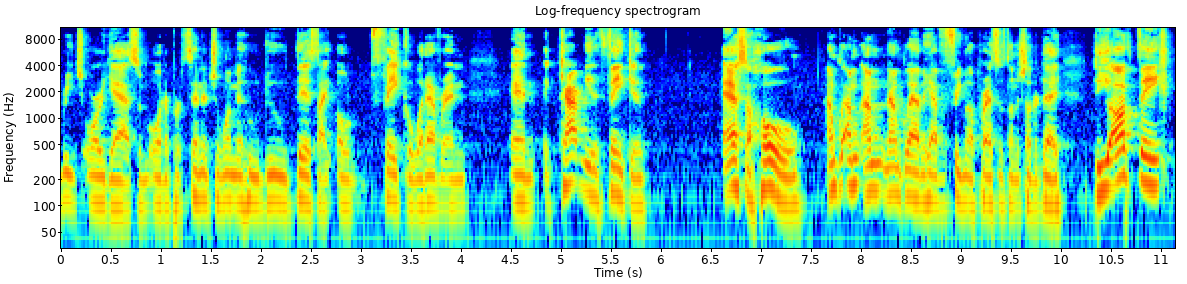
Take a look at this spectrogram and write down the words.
reach orgasm or the percentage of women who do this like oh fake or whatever and and it got me to thinking as a whole I'm, I'm, I'm, I'm glad we have a female presence on the show today do y'all think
